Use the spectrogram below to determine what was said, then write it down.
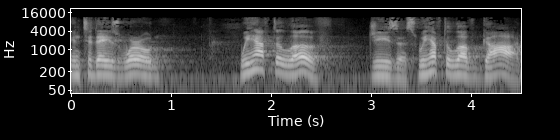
in today's world, we have to love Jesus. We have to love God.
